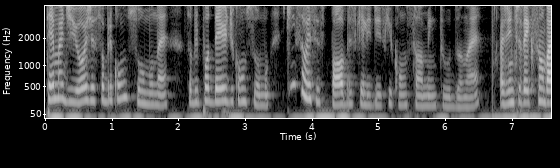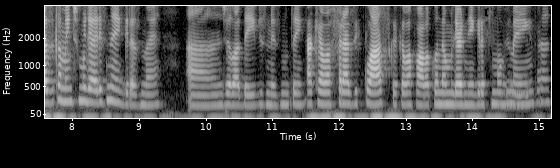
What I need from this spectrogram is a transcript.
tema de hoje é sobre consumo, né? Sobre poder de consumo. quem são esses pobres que ele diz que consomem tudo, né? A gente vê que são basicamente mulheres negras, né? A Angela Davis mesmo tem aquela frase clássica que ela fala quando a mulher negra se movimenta,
